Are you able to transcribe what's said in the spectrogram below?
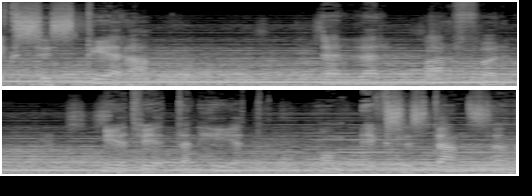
Existera. Eller varför medvetenhet om existensen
